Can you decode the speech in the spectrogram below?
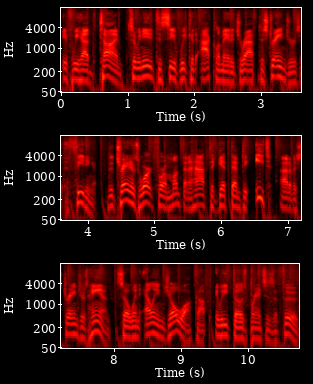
if we had the time, so we needed to see if we could acclimate a giraffe to strangers feeding it. The trainers worked for a month and a half to get them to eat out of a stranger's hand, so when Ellie and Joel walk up, it would eat those branches of food.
